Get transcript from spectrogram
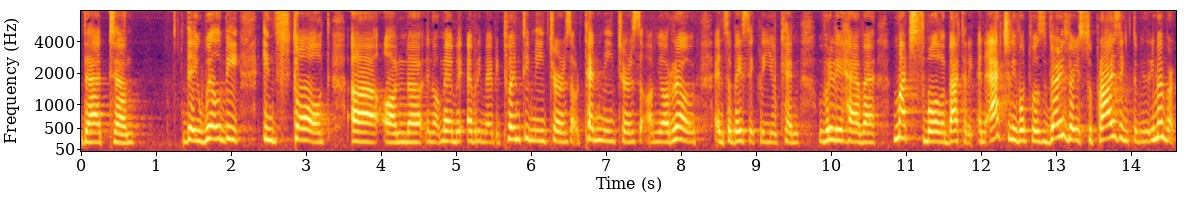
that um, they will be installed uh, on uh, you know maybe every maybe 20 meters or 10 meters on your road. And so basically you can really have a much smaller battery. And actually what was very very surprising to me remember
